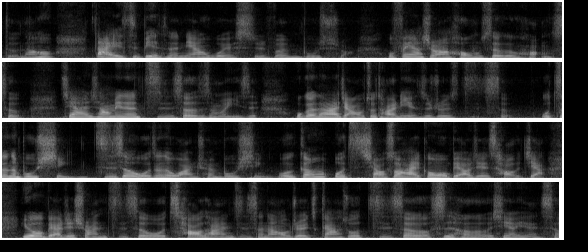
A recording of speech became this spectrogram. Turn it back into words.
的，然后大 S 变成那样，我也十分不爽。我非常喜欢红色跟黄色，现在上面的紫色是什么意思？我跟大家讲，我最讨厌的颜色就是紫色，我真的不行，紫色我真的完全不行。我刚我小时候还跟我表姐吵架，因为我表姐喜欢紫色，我超讨厌紫色，然后我就跟她说紫色是很恶心的颜色，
